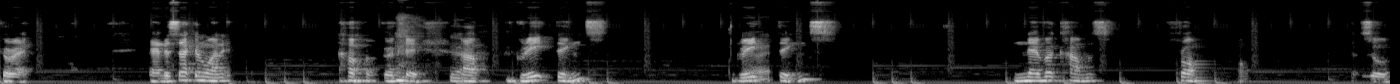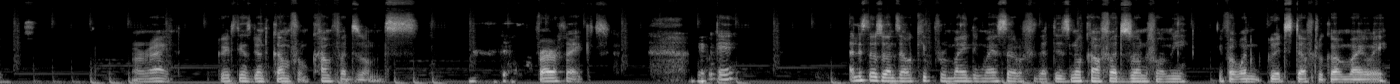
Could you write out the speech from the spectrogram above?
correct. And the second one, oh, okay, yeah. uh, great things, great right. things never comes from zones. All right. Great things don't come from comfort zones. Perfect. Okay. At least those ones I'll keep reminding myself that there's no comfort zone for me if I want great stuff to come my way.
